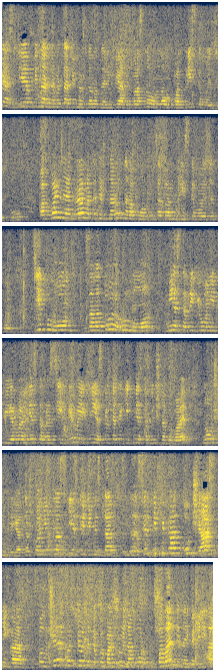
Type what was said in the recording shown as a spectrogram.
участие в финальном этапе Международной Олимпиады по основам наук по английскому языку, похвальная грамота Международного конкурса по английскому языку, диплом, золотое руно, место в регионе первое, место в России первое, их несколько таких мест обычно бывает, но очень приятно, что они у нас есть, эти места. Э, Сертификат участника, получает это такой большой набор Баландина Екатерина.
